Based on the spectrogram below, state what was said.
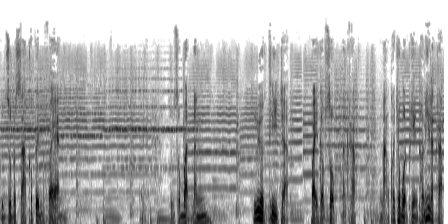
คุณสุภาษาก็เป็นแฟนแต่คุณสมบัตินั้นเลือกที่จะไปกับศพนะครับ หนังก็จะบทเพียงเท่านี้แหละครับ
